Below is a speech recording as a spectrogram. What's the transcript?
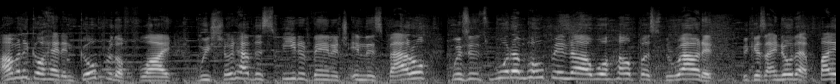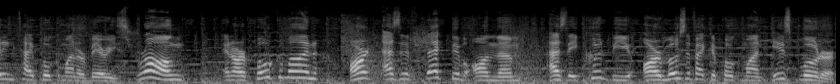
I'm going to go ahead and go for the fly. We should have the speed advantage in this battle, which is what I'm hoping uh, will help us throughout it, because I know that fighting type Pokemon are very strong, and our Pokemon aren't as effective on them as they could be. Our most effective Pokemon is Floater.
